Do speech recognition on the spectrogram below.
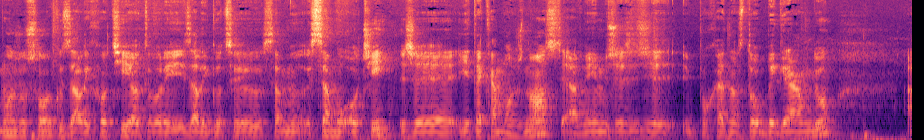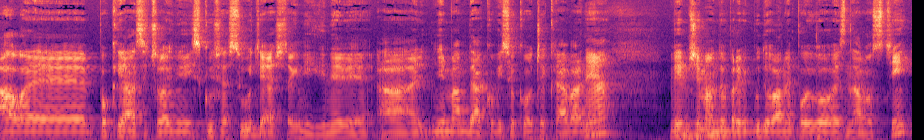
možno človeku zalichotí a otvorí, zaligocujú sa mu, oči, že je taká možnosť a viem, že, že pochádzam z toho backgroundu, ale pokiaľ si človek nevyskúša súťaž, tak nikdy nevie a nemám ako vysoké očakávania. Viem, že mám dobre vybudované pohybové znalosti,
